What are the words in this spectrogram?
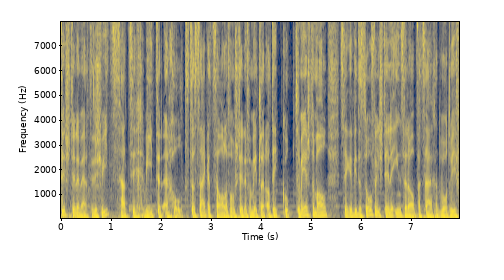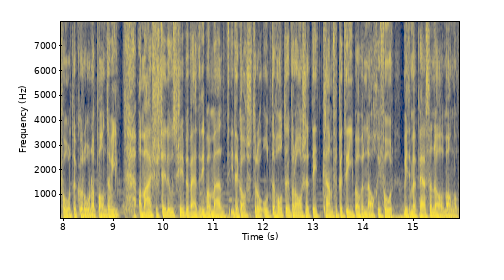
Der Stellenwert in der Schweiz hat sich weiter erholt. Das zeigen Zahlen vom Stellenvermittler Adeco. Zum ersten Mal sind wieder so viele Stellen Inserat verzeichnet worden wie vor der Corona-Pandemie. Am meisten Stellen ausgeschrieben werden im Moment in der Gastro- und der Hotelbranche. Dort kämpfen Betriebe aber nach wie vor mit einem Personalmangel.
